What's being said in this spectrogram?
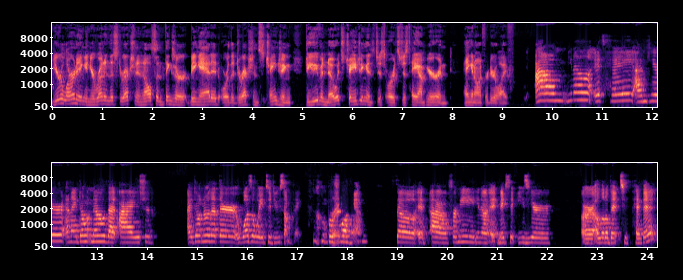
you're learning and you're running this direction, and all of a sudden things are being added or the direction's changing? Do you even know it's changing? It's just, or it's just, hey, I'm here and hanging on for dear life. Um, you know, it's hey, I'm here and I don't know that I should I don't know that there was a way to do something beforehand. Right. So it uh for me, you know, it makes it easier or a little bit to pivot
